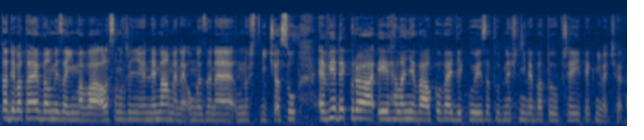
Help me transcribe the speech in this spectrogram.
Ta debata je velmi zajímavá, ale samozřejmě nemáme neomezené množství času. Evě Dekroa i Heleně Válkové děkuji za tu dnešní debatu. Přeji pěkný večer.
